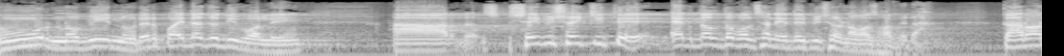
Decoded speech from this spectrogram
নূর, নবী, নূরের পয়দা যদি বলে আর সেই বিষয়টিতে একদল তো বলছেন, এদের পিছনে নামাজ হবে না। কারণ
